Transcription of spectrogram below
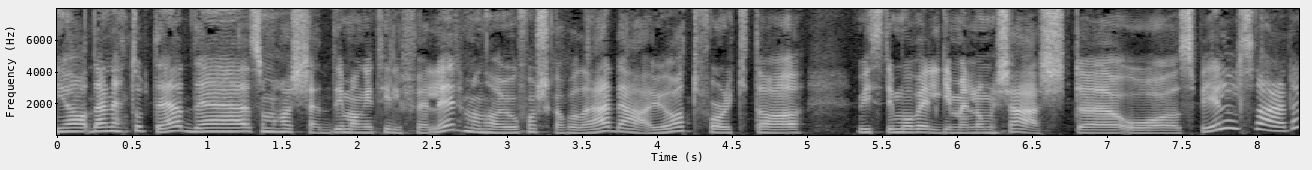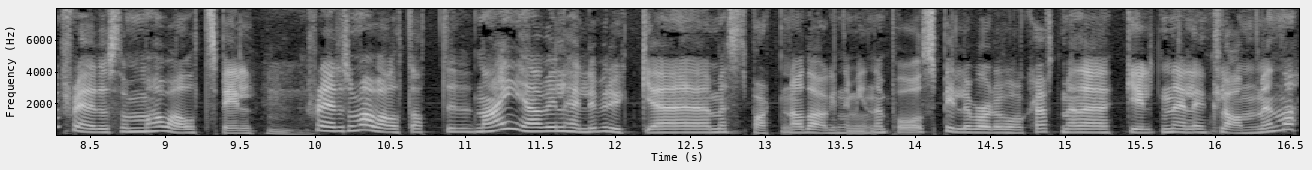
Ja, det er nettopp det. Det som har skjedd i mange tilfeller, man har jo forska på det her, det er jo at folk da, hvis de må velge mellom kjæreste og spill, så er det flere som har valgt spill. Flere som har valgt at nei, jeg vil heller bruke mesteparten av dagene mine på å spille World of Warcraft med gilden eller klanen min, da,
